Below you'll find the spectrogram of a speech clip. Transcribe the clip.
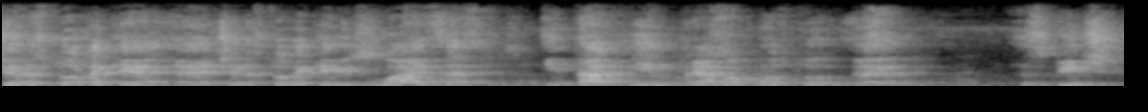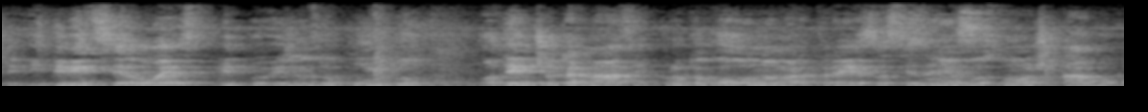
через то таке, е, через то таке відбувається, і так їм треба просто е, збільшити. І дивіться лист. Відповідно до пункту 1.14 протоколу номер 3 засідання обласного штабу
